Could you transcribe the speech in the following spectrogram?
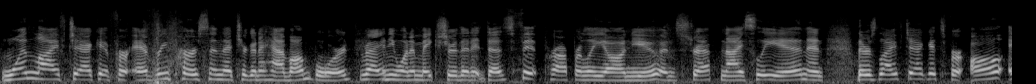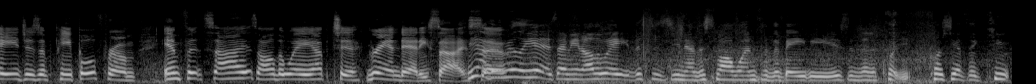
one life jacket for every person that you're going to have on board. Right. And you want to make sure that it does fit properly on you and strap nicely in. And there's life jackets for all ages of people from infant size all the way up to granddaddy size. Yeah, so. there really is. I mean, all the way, this is, you know, the small one for the babies. And then, of course, of course you have the cute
